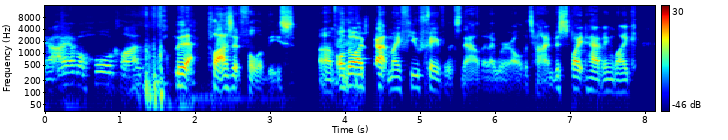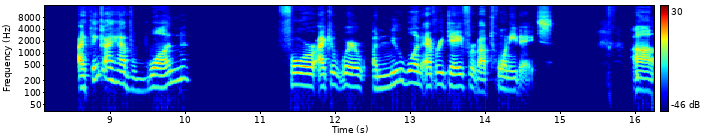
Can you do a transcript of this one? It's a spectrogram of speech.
Yeah, I have a whole closet bleh, closet full of these. Um, although I've got my few favorites now that I wear all the time, despite having like, I think I have one for I could wear a new one every day for about twenty days. Um,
